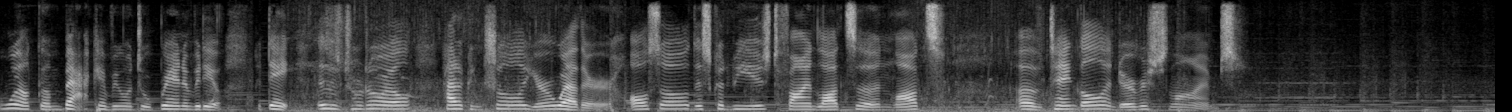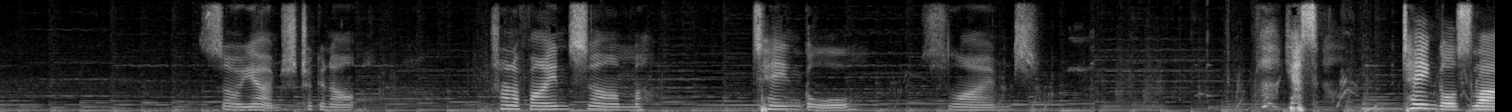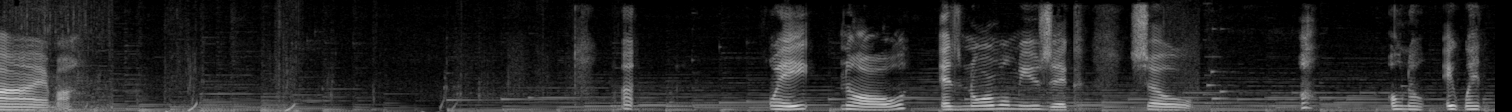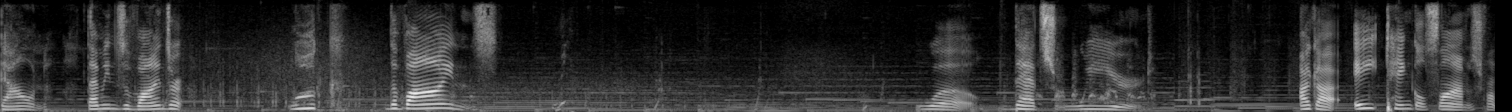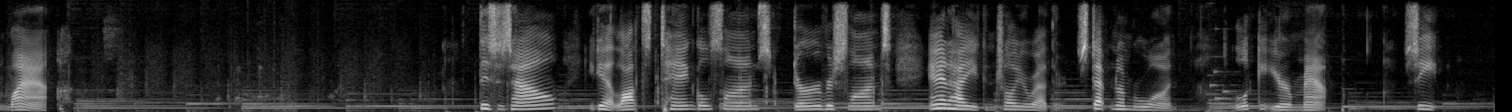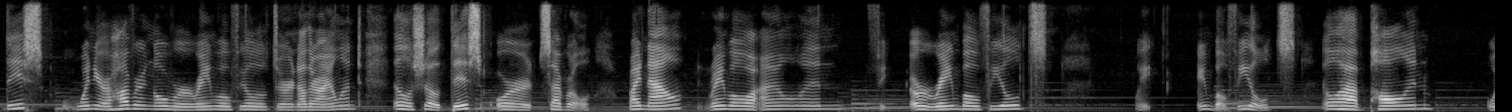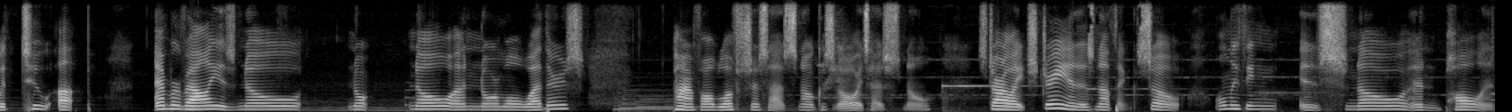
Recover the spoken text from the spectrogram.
Welcome back everyone to a brand new video. Today, this is a tutorial how to control your weather. Also, this could be used to find lots and lots of Tangle and Dervish slimes. So yeah, I'm just checking out. I'm trying to find some Tangle slimes. yes! Tangle slime. Uh, wait, no. It's normal music, so... Oh no, it went down. That means the vines are... Look! The vines! Whoa, that's weird. I got eight Tangle Slimes from that. This is how you get lots of Tangle Slimes, Dervish Slimes, and how you control your weather. Step number one, look at your map. See, this, when you're hovering over a rainbow field or another island, it'll show this or several. Right now, Rainbow Island, or Rainbow Fields, Rainbow Fields. It'll have pollen with two up. Ember Valley is no no no unnormal weathers. Pinefall Bluffs just has snow because it always has snow. Starlight Strand is nothing. So only thing is snow and pollen.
